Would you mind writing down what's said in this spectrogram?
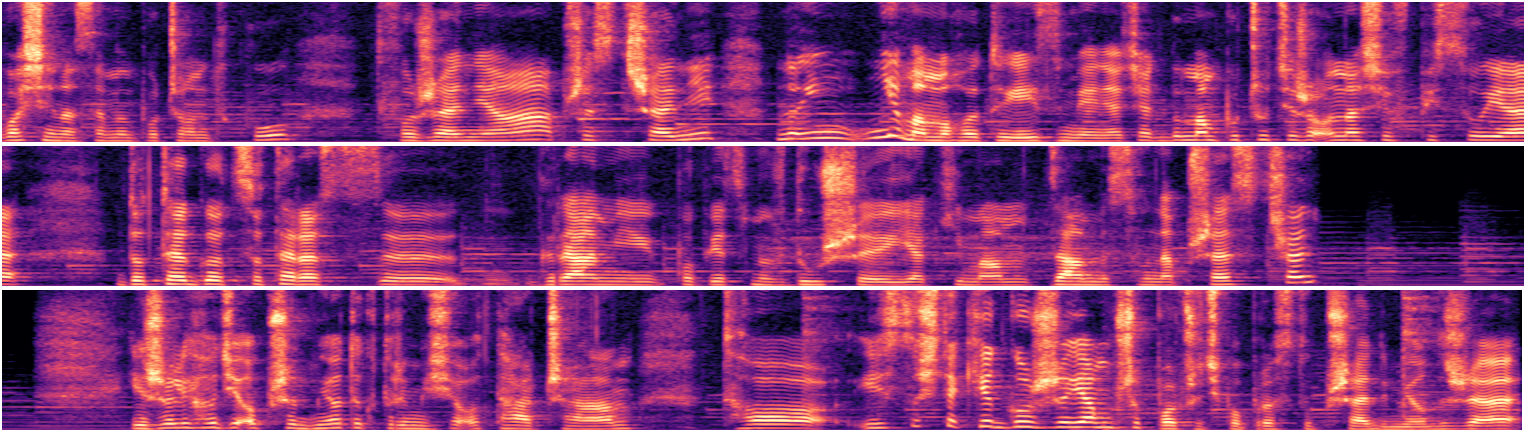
właśnie na samym początku tworzenia przestrzeni. No i nie mam ochoty jej zmieniać. Jakby mam poczucie, że ona się wpisuje do tego, co teraz y, gra mi powiedzmy w duszy, jaki mam zamysł na przestrzeń. Jeżeli chodzi o przedmioty, którymi się otaczam, to jest coś takiego, że ja muszę poczuć po prostu przedmiot, że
